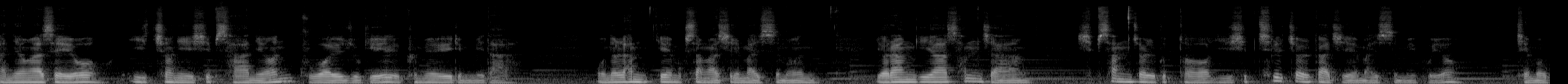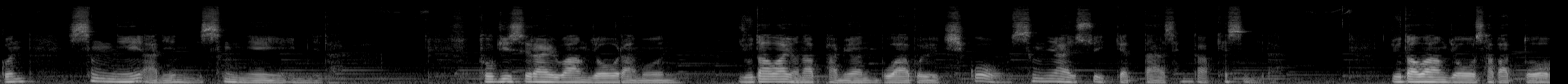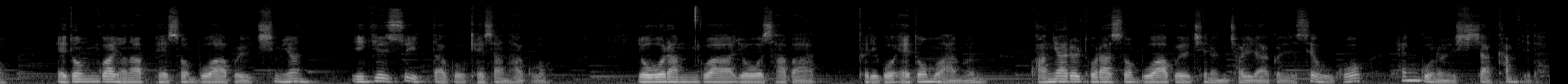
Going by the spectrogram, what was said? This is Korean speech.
안녕하세요. 2024년 9월 6일 금요일입니다. 오늘 함께 묵상하실 말씀은 열왕기하 3장 13절부터 27절까지의 말씀이고요. 제목은 승리 아닌 승리입니다. 북이스라엘 왕 여호람은 유다와 연합하면 모압을 치고 승리할 수 있겠다 생각했습니다. 유다 왕 여호사밧도 에돔과 연합해서 모압을 치면 이길 수 있다고 계산하고 여호람과 여호사밧 그리고 에돔 왕은 광야를 돌아서 모압을 치는 전략을 세우고 행군을 시작합니다.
